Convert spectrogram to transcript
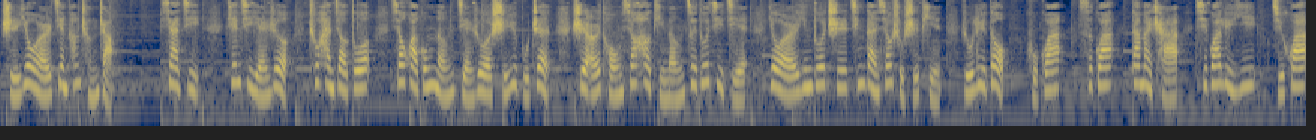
使幼儿健康成长。夏季天气炎热，出汗较多，消化功能减弱，食欲不振，是儿童消耗体能最多季节。幼儿应多吃清淡消暑食品，如绿豆、苦瓜、丝瓜、大麦茶、西瓜绿衣、菊花、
